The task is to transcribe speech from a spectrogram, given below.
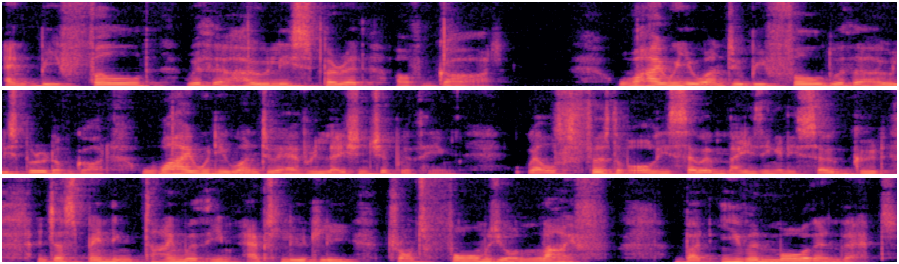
and be filled with the Holy Spirit of God. Why would you want to be filled with the Holy Spirit of God? Why would you want to have relationship with Him? Well, first of all, He's so amazing and He's so good, and just spending time with Him absolutely transforms your life. But even more than that,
